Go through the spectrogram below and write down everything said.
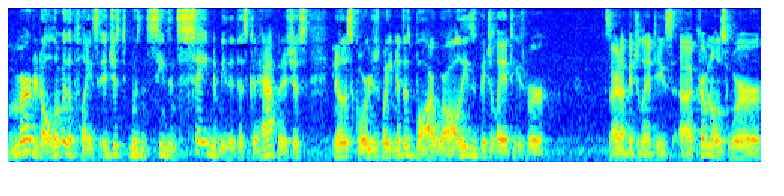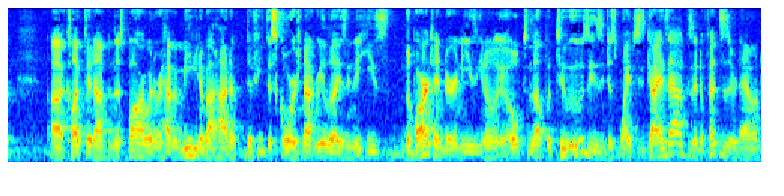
murdered all over the place. It just was seems insane to me that this could happen. It's just you know the Scourge is waiting at this bar where all these vigilantes were, sorry not vigilantes, uh, criminals were uh, collected up in this bar, whatever, have a meeting about how to defeat the Scourge, not realizing that he's the bartender and he's, you know, opens up with two Uzis and just wipes these guys out because their defenses are down.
